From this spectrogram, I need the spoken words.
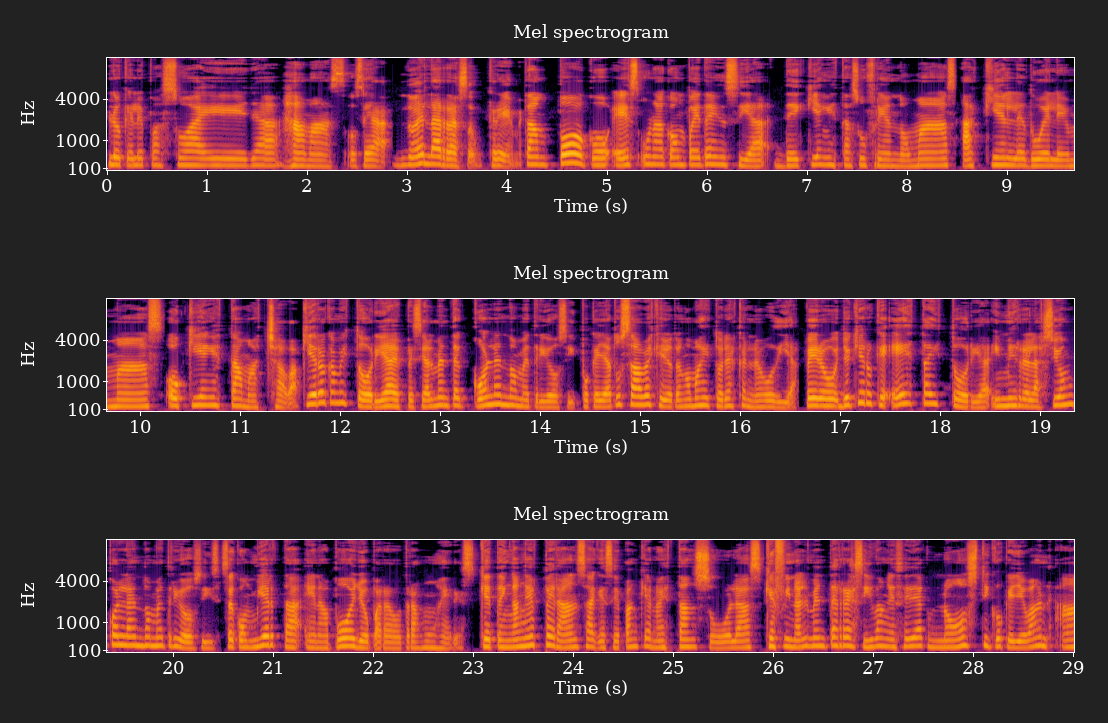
lo que le pasó a ella, jamás. O sea, no es la razón, créeme. Tampoco es una competencia de quién está sufriendo más, a quién le duele más o quién está más chava. Quiero que mi historia, especialmente con la endometriosis, porque ya tú sabes que yo tengo más historias que el nuevo día, pero yo quiero que esta historia y mi relación con la endometriosis se convierta en apoyo para otras mujeres, que tengan esperanza, que sepan que no están solas, que finalmente reciban ese diagnóstico que llevan años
